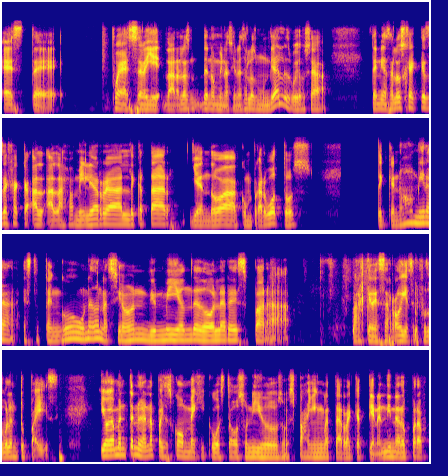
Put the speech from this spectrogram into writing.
este, pues se lle- daron las denominaciones a los mundiales, güey. O sea, tenías a los jeques de Jaca- a, a la familia real de Qatar yendo a comprar votos de que no, mira, este tengo una donación de un millón de dólares para, para que desarrolles el fútbol en tu país. Y obviamente no iban a países como México o Estados Unidos o España, Inglaterra, que tienen dinero para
